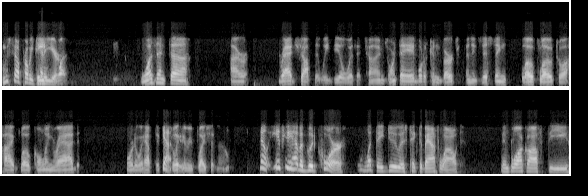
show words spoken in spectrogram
We sell probably 10 a year. what- Wasn't uh, our rad shop that we deal with at times, weren't they able to convert an existing low flow to a high flow cooling rad? Or do we have to Yeah. completely replace it now? No, if you have a good core, what they do is take the baffle out, then block off the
